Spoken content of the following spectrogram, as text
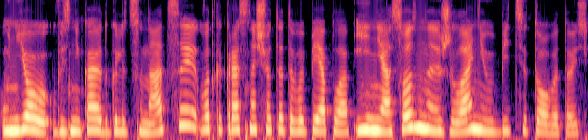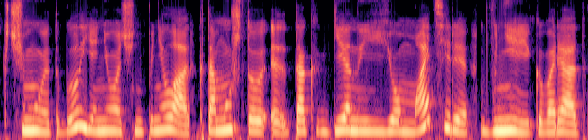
у нее возникают галлюцинации, вот как раз насчет этого пепла, и неосознанное желание убить Титова. То есть к чему это было, я не очень поняла. К тому, что э, так гены ее матери в ней говорят,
